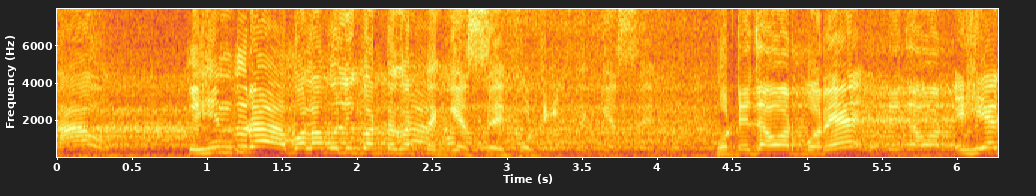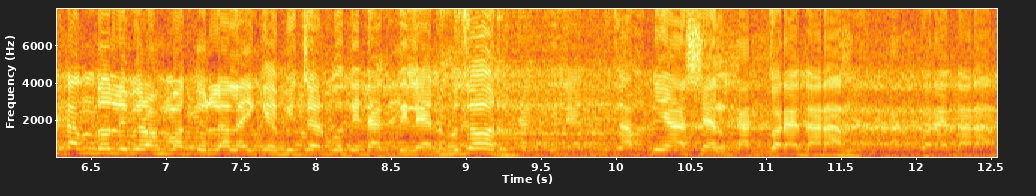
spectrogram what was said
যাও। তো হিন্দুরা বলা বলি করতে করতে গেছে কোর্টে। কোর্টে। যাওয়ার পরে এহিয়া কান্দলিবি রহমাতুল্লাহ আলাইকে বিচারপতি ডাক দিলেন হুজুর আপনি আসেন কাঠগড়ায় দাঁড়ান। কাঠগড়ায় দাঁড়ান।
